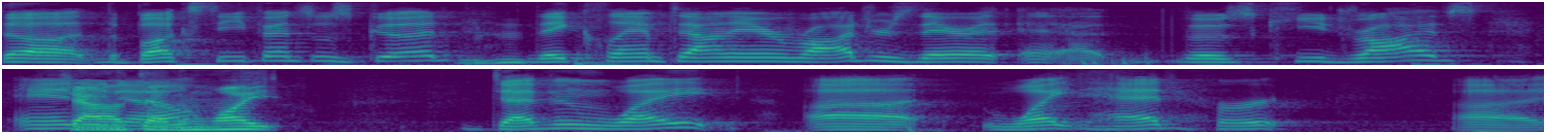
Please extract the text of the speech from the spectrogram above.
The the Bucks defense was good. They clamped down Aaron Rodgers there at, at those key drives. And Shout you out Devin White. Devin White, uh, Whitehead hurt. Uh,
